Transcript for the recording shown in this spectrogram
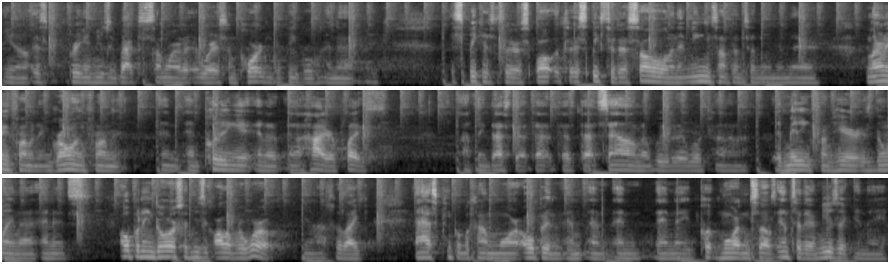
You know, it's bringing music back to somewhere that, where it's important to people and that like, it speaks to their it speaks to their soul and it means something to them and they're learning from it and growing from it and, and putting it in a, in a higher place. I think that's that that that, that sound that we that we're kind of emitting from here is doing that, and it's opening doors for music all over the world. You know, I feel like as people become more open and and and, and they put more themselves into their music, and they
